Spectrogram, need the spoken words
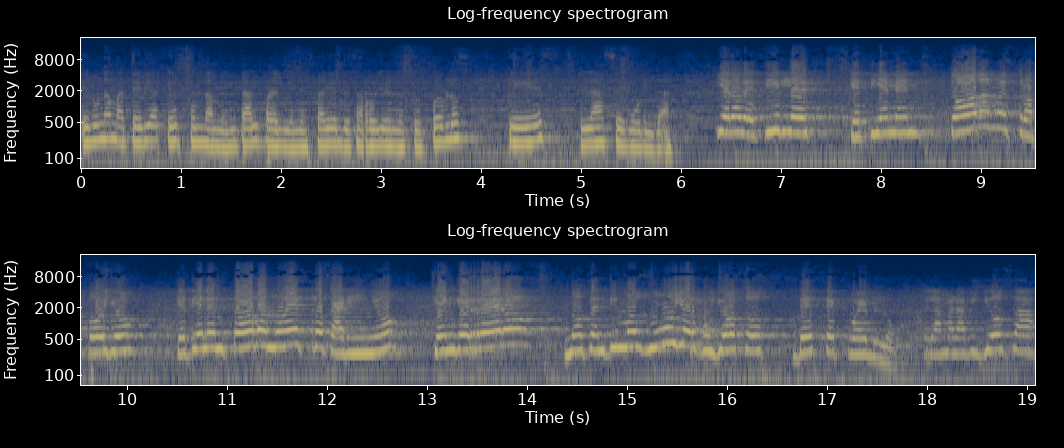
en una materia que es fundamental para el bienestar y el desarrollo de nuestros pueblos, que es la seguridad. Quiero decirles que tienen todo nuestro apoyo, que tienen todo nuestro cariño, que en Guerrero nos sentimos muy orgullosos de este pueblo, de la maravillosa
